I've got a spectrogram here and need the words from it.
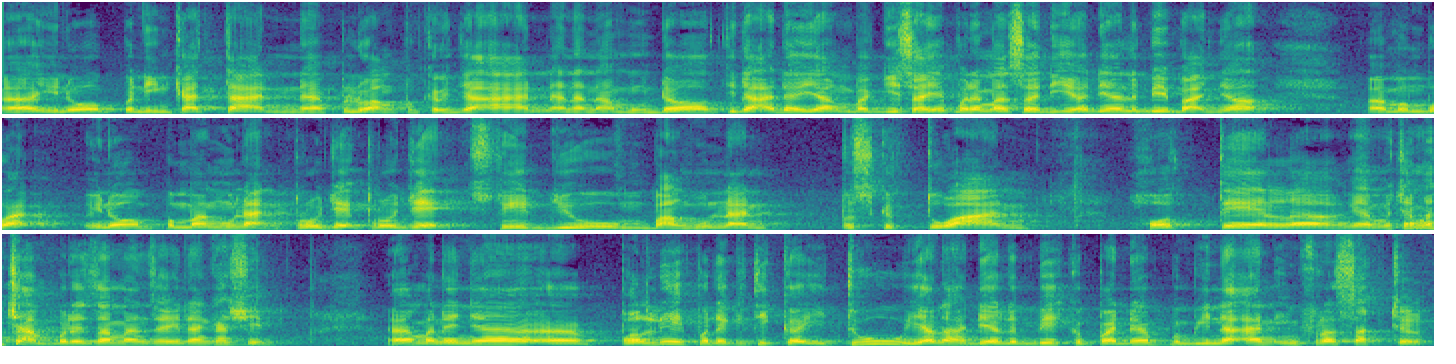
uh, you know peningkatan uh, peluang pekerjaan anak-anak muda tidak ada yang bagi saya pada masa dia dia lebih banyak uh, membuat you know pembangunan projek-projek stadium bangunan persekutuan hotel lah kan macam-macam pada zaman saya dan Kashim. Uh, maknanya uh, Perlis pada ketika itu ialah dia lebih kepada pembinaan infrastruktur.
